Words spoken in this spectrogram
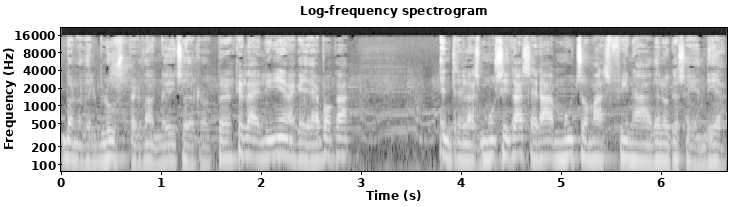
bueno, del blues, perdón, no he dicho del rock, pero es que la línea en aquella época entre las músicas era mucho más fina de lo que es hoy en día.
